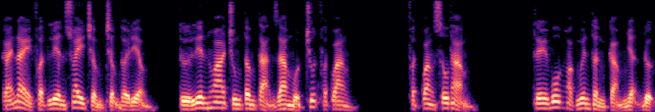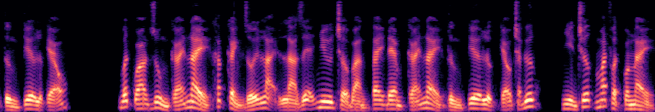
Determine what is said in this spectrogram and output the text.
cái này phật liên xoay chậm chậm thời điểm từ liên hoa trung tâm tản ra một chút phật quang. Phật quang sâu thẳm tê vô hoặc nguyên thần cảm nhận được từng tia lực kéo. Bất quá dùng cái này khắc cảnh giới lại là dễ như t r ở bàn tay đem cái này từng tia lực kéo chặt đứt, nhìn trước mắt phật quang này,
